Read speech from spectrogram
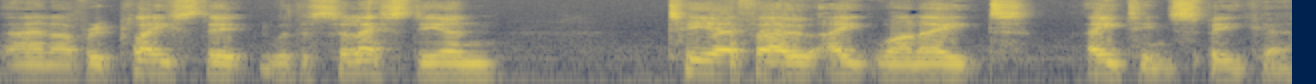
and I've replaced it with the Celestion TFO 818 8 inch speaker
